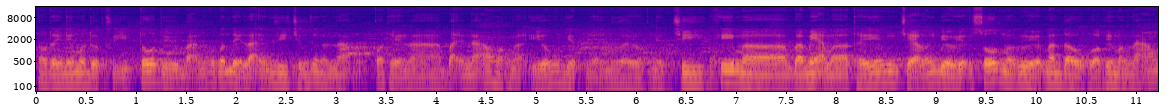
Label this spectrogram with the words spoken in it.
Sau đấy nếu mà được xử lý tốt thì bạn cũng vẫn để lại những di chứng rất là nặng, có thể là bại não hoặc là yếu liệt nửa người hoặc liệt chi. Khi mà bà mẹ mà thấy trẻ có những biểu hiện sốt mà cái biểu hiện ban đầu của viêm màng não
